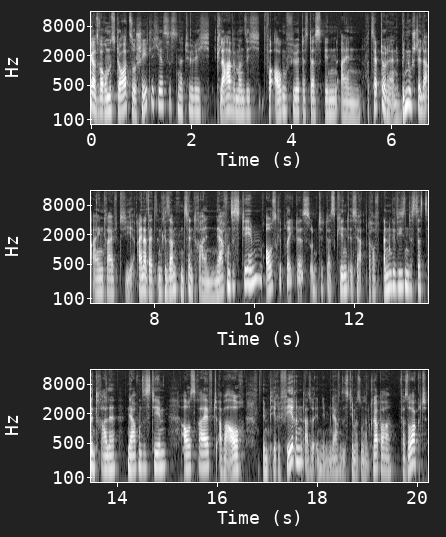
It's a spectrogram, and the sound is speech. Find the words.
Ja, also warum es dort so schädlich ist, ist natürlich klar, wenn man sich vor Augen führt, dass das in einen Rezeptor oder eine Bindungsstelle eingreift, die einerseits im gesamten zentralen Nervensystem ausgeprägt ist und das Kind ist ja darauf angewiesen, dass das zentrale Nervensystem ausreift, aber auch im peripheren, also in dem Nervensystem, was unseren Körper versorgt.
